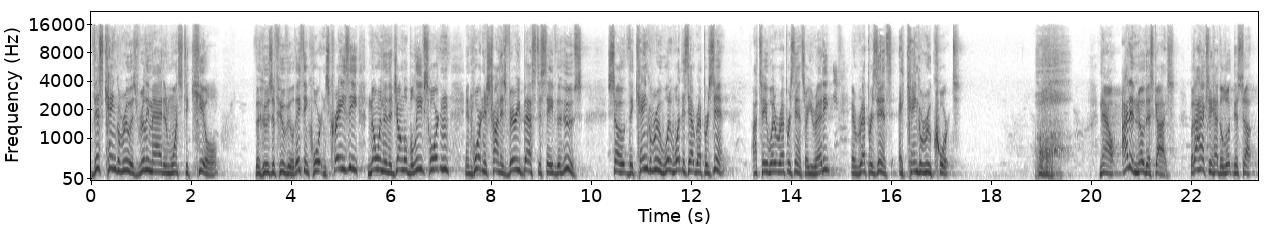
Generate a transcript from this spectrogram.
This kangaroo is really mad and wants to kill the Who's of Whoville. They think Horton's crazy. No one in the jungle believes Horton, and Horton is trying his very best to save the Who's. So the kangaroo, what, what does that represent? I'll tell you what it represents. Are you ready? It represents a kangaroo court. Oh. Now, I didn't know this, guys, but I actually had to look this up.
